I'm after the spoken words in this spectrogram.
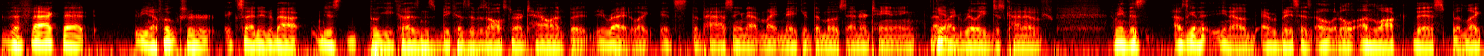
the fact that you know folks are excited about just Boogie Cousins because of his All Star talent, but you're right. Like, it's the passing that might make it the most entertaining. That Yeah. might really just kind of. I mean, this. I was gonna, you know, everybody says, "Oh, it'll unlock this," but like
